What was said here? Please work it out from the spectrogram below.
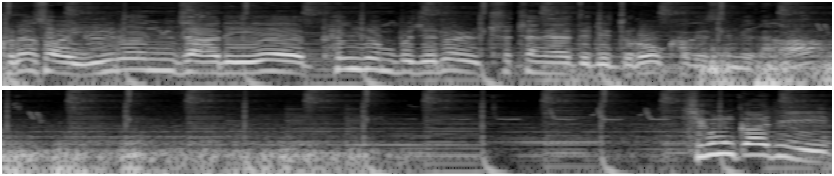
그래서 이런 자리에 펜션 부지를 추천해 드리도록 하겠습니다. 지금까지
